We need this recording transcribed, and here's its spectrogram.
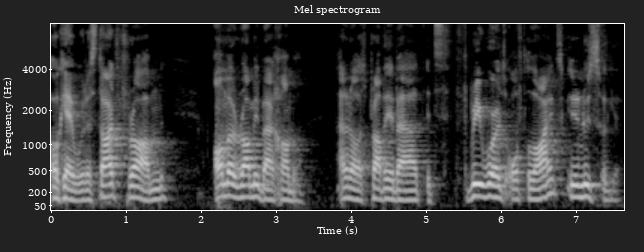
Okay, we're going to start from Omer Rami Bar Chama. I don't know, it's probably about, it's three words off the line. It's going a new sugya.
